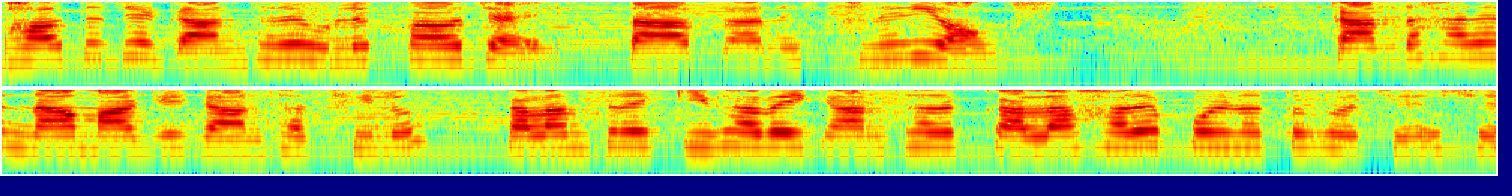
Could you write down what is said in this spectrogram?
ভারতে যে গান্ধারের উল্লেখ পাওয়া যায়, তা আফগানিস্তানেরই অংশ। কান্দাহারের নাম আগে গান্ধা ছিল। কালান্তরে কীভাবে গান্ধার কালাহারে পরিণত হয়েছে সে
